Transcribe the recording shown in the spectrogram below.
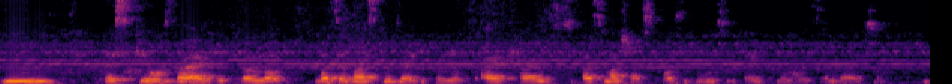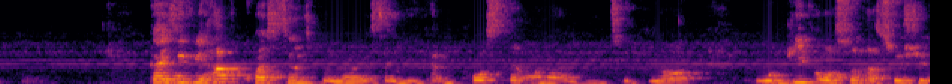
through the skills that I develop. Whatever skills I develop, I try as much as possible to influence the lives of people. Guys, if you have questions for Larisa, you can post them on our YouTube blog. We'll give also her social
